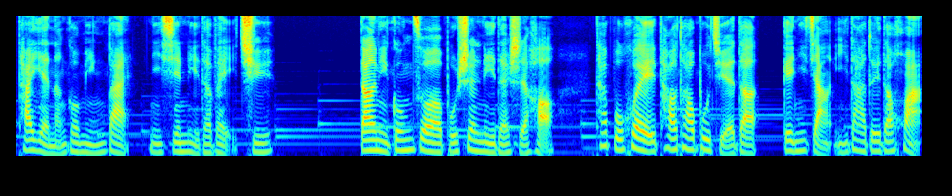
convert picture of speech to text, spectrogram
他也能够明白你心里的委屈。当你工作不顺利的时候，他不会滔滔不绝地给你讲一大堆的话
